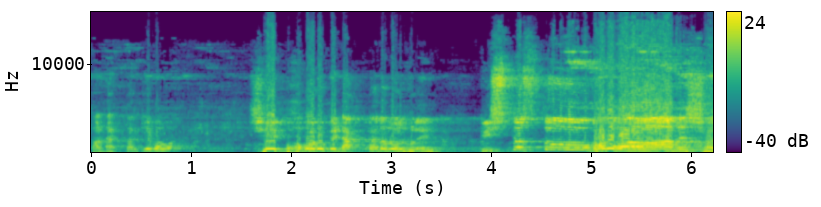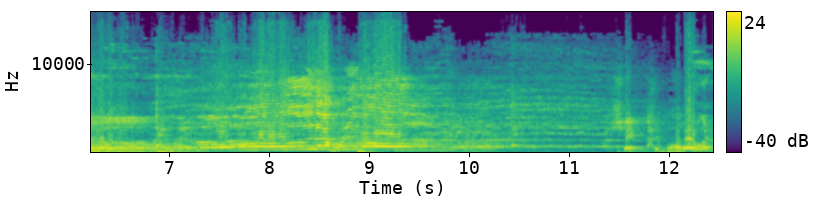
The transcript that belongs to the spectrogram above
তার ডাক্তার কে বাবা? সে ভবরোগে ডাক্তার হলেন কৃষ্ণস্তু ভগবান সে ভবরোগের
